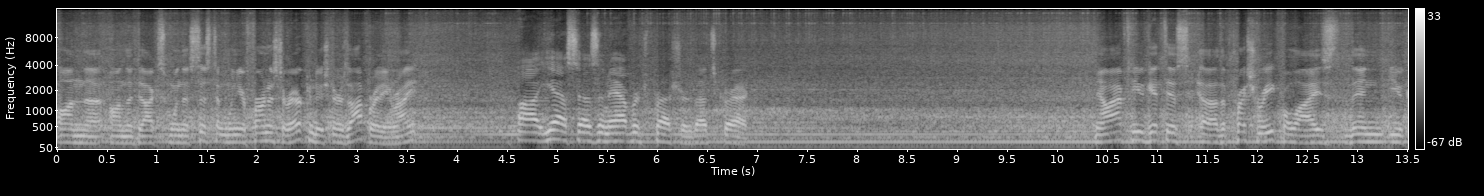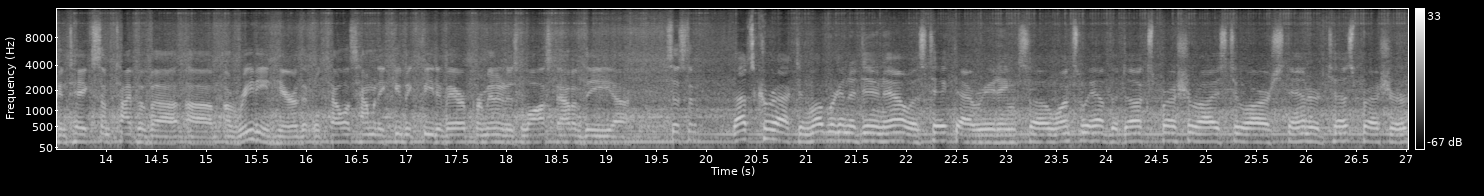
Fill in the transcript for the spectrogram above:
on the on the ducts when the system when your furnace or air conditioner is operating, right? Uh, yes, as an average pressure, that's correct. Now after you get this, uh, the pressure equalized, then you can take some type of a, a, a, reading here that will tell us how many cubic feet of air per minute is lost out of the uh, system? That's correct, and what we're going to do now is take that reading. So once we have the ducts pressurized to our standard test pressure,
